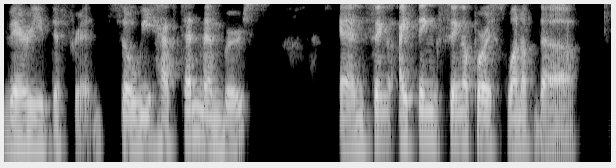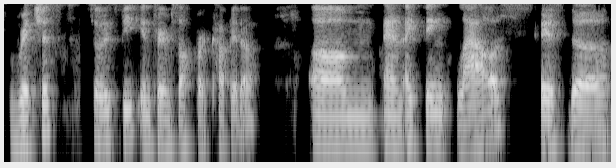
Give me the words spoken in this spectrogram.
very different. So we have 10 members, and Sing- I think Singapore is one of the richest, so to speak, in terms of per capita. Um, and I think Laos is the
